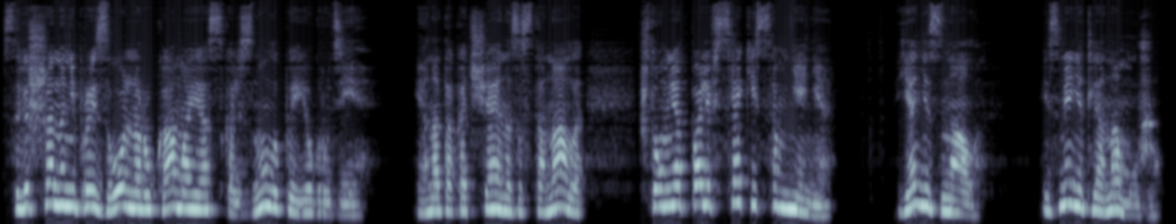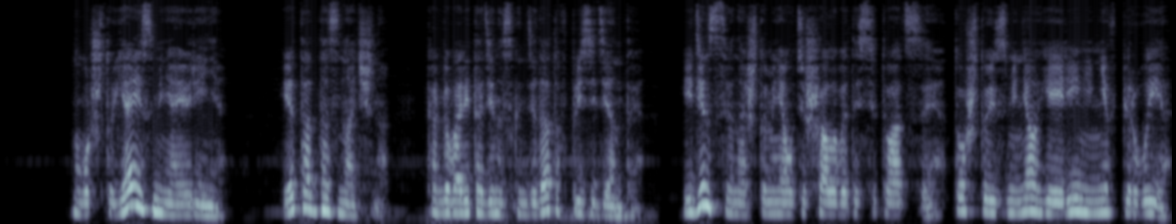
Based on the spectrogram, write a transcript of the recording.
Совершенно непроизвольно рука моя скользнула по ее груди, и она так отчаянно застонала, что у меня отпали всякие сомнения. Я не знал, изменит ли она мужу. Но вот что я изменяю Ирине, это однозначно. как говорит один из кандидатов в президенты. Единственное, что меня утешало в этой ситуации, то, что изменял я Ирине не впервые.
